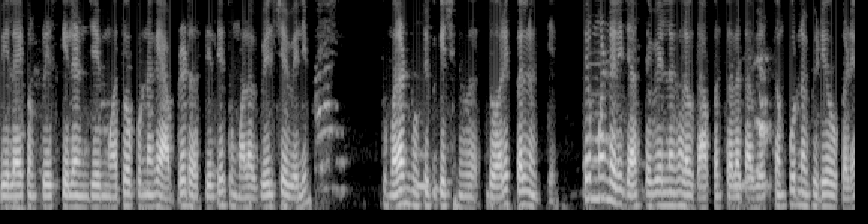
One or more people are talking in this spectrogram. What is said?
बेल आयकॉन प्रेस केल्याने जे महत्त्वपूर्ण काही अपडेट असतील ते तुम्हाला वेळच्या वेळी तुम्हाला नोटिफिकेशनद्वारे कळवते तर मंडळी जास्त वेळ न घालवता आपण चला जाऊयात संपूर्ण व्हिडिओकडे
